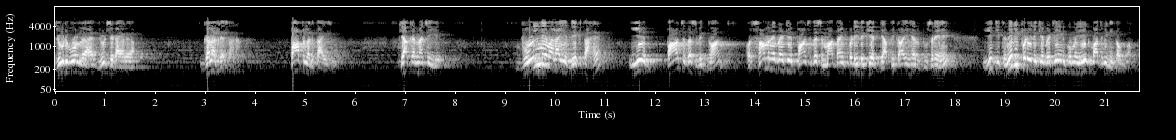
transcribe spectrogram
झूठ बोल रहा है, झूठ सिखाया गया। गलत है सारा। पाप लगता है इसमें। क्या करना चाहिए? बोलने वाला ये देखता है, ये पाँच दस विद्वान और सामने बैठे पाँच दस माताएँ पढ़ी लिखी अध्यापिकाएँ हैं और दूसरे हैं, ये जितने भी पढ़े लिखे बैठे इनको मैं एक बात भी नहीं कहूँगा।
